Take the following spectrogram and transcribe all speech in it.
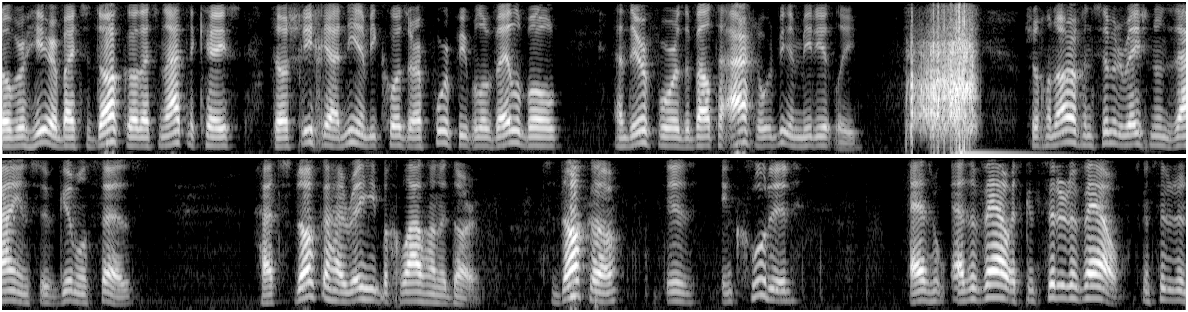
over here, by tzedakah, that's not the case. Because there are poor people available, and therefore the Baal Ta'acha would be immediately. Shulchan Aruch in Simon Reish Nun Zayin Siv Gimel says, Hatzdaka harehi b'chlal hanadar. Tzedakah is included as as a vow. It's considered a vow. It's considered a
